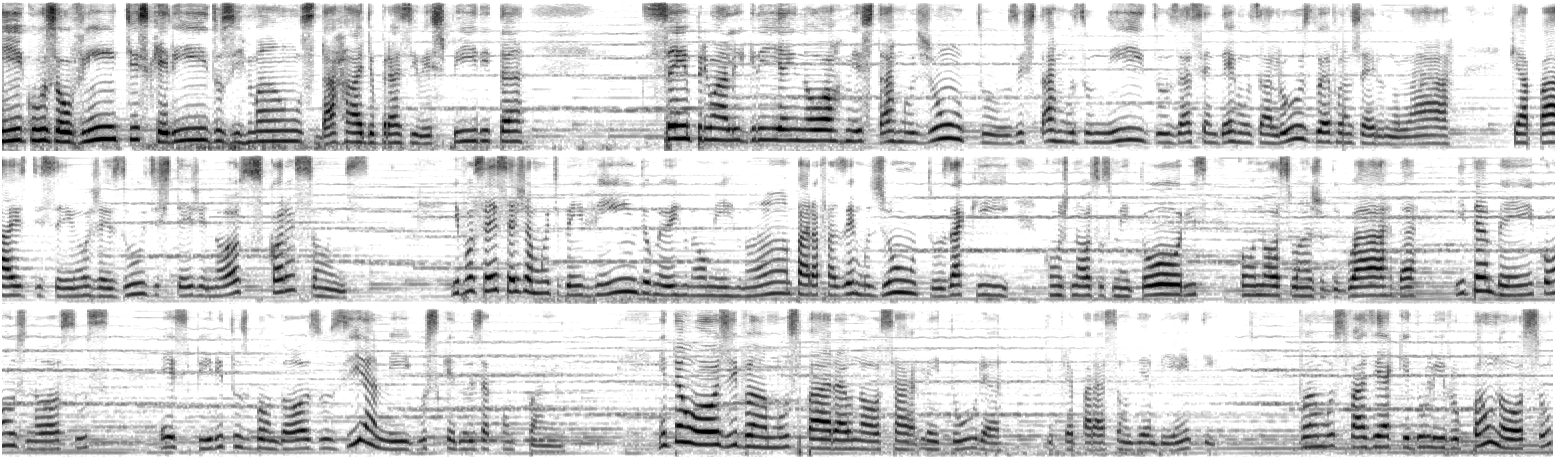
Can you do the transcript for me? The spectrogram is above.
Amigos, ouvintes, queridos irmãos da Rádio Brasil Espírita. Sempre uma alegria enorme estarmos juntos, estarmos unidos, acendermos a luz do Evangelho no lar. Que a paz de Senhor Jesus esteja em nossos corações. E você seja muito bem-vindo, meu irmão, minha irmã, para fazermos juntos aqui com os nossos mentores com o nosso anjo de guarda e também com os nossos espíritos bondosos e amigos que nos acompanham. Então, hoje vamos para a nossa leitura de preparação de ambiente. Vamos fazer aqui do livro Pão Nosso,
